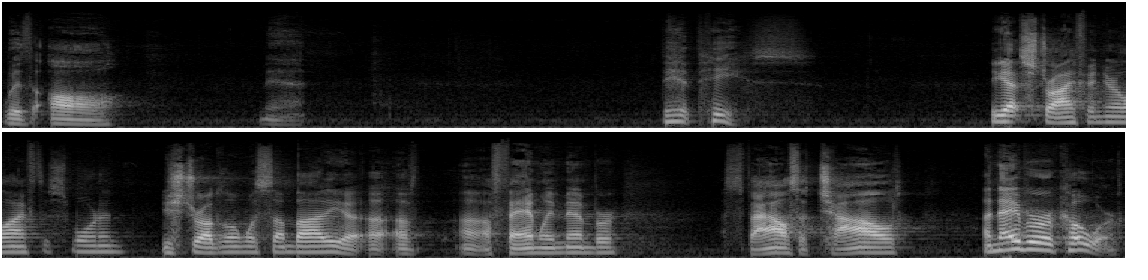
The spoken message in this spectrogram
with all Be at peace. You got strife in your life this morning? You're struggling with somebody, a, a, a family member, a spouse, a child, a neighbor, or coworker.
